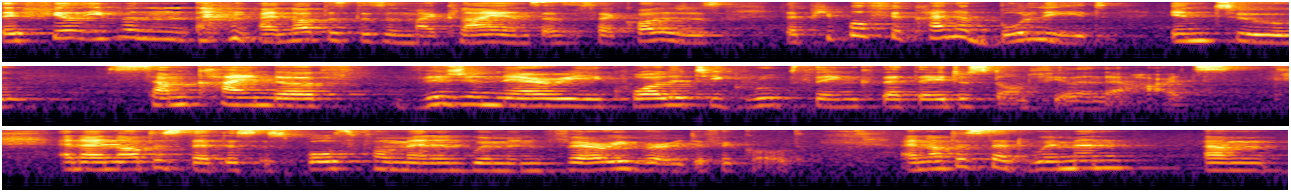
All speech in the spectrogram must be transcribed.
they feel even, I noticed this in my clients as a psychologist, that people feel kind of bullied into some kind of visionary quality groupthink that they just don't feel in their hearts. And I noticed that this is both for men and women very, very difficult. I noticed that women um,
